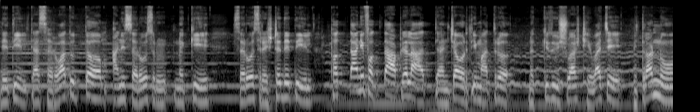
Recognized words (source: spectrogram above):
देतील. त्या सर्वात उत्तम आणि सर्वस्वरूप नक्की सर्वश्रेष्ठ देतील. फक्त आणि फक्त आपल्याला त्यांच्यावरती मात्र नक्कीच विश्वास ठेवायचे. मित्रांनो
